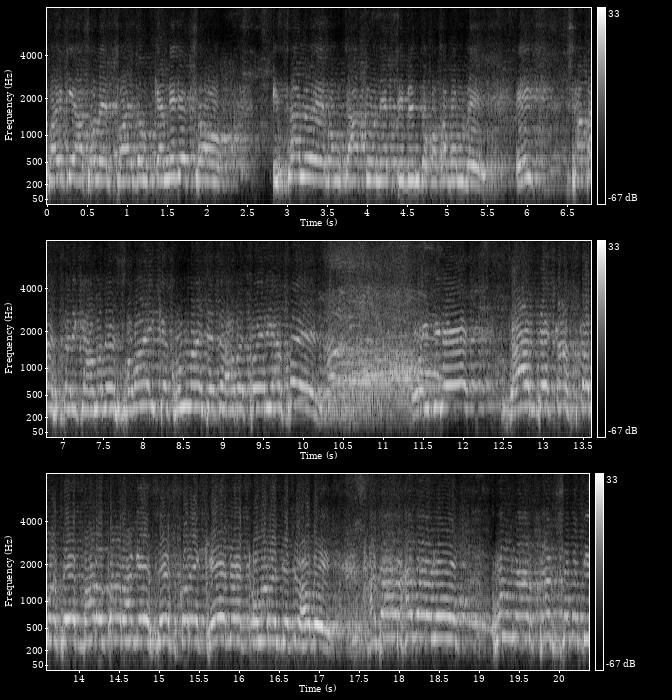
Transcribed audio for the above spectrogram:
ছয়টি আসনের ছয়জন ক্যান্ডিডেট সহ স্থানীয় এবং জাতীয় নেতৃবৃন্দ কথা বলবেন। এই সাতাশ তারিখে আমাদের সবাইকে খুলনায় যেতে হবে, তৈরি আছেন? ওই দিনে যার যে কাজ কাম আছে বারোটার আগে শেষ করে খেয়ে দিয়ে টলারে যেতে হবে। হাজার হাজার লোক খুলনার পার্শ্ববর্তী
